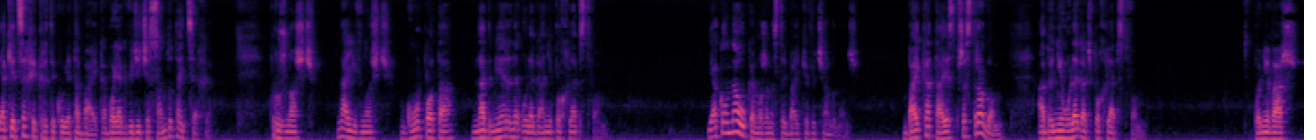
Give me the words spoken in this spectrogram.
Jakie cechy krytykuje ta bajka? Bo jak widzicie, są tutaj cechy. Próżność, naiwność, głupota, nadmierne uleganie pochlebstwom. Jaką naukę możemy z tej bajki wyciągnąć? Bajka ta jest przestrogą, aby nie ulegać pochlebstwom, ponieważ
